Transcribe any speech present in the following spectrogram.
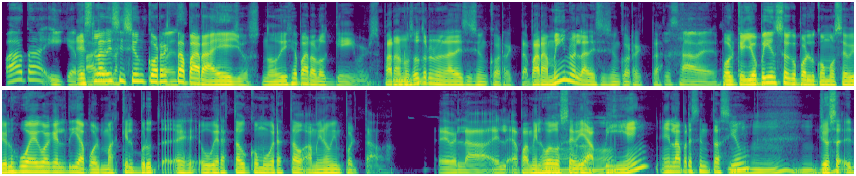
patas y que Es la decisión correcta para ellos. No dije para los gamers. Para nosotros no es la decisión correcta. Para mí no es la decisión correcta. Tú sabes. Porque yo pienso que por como se vio el juego aquel día, por más que el Brute eh, hubiera estado como hubiera estado, a mí no me importaba. De verdad, el- para mí el juego No, se veía no. bien en la presentación. Yo sé-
